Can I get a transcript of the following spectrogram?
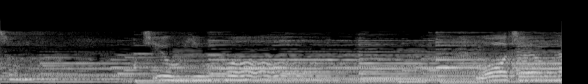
中照耀过，我像那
